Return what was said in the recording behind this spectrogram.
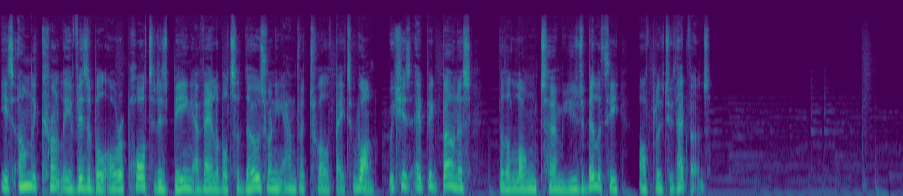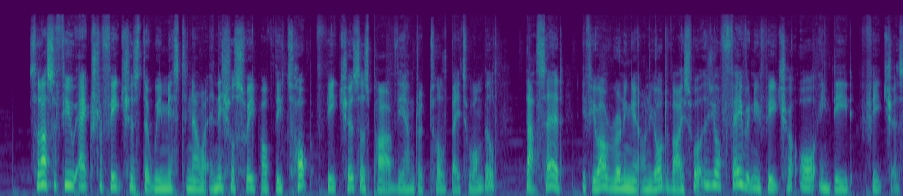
it's only currently visible or reported as being available to those running Android 12 Beta 1, which is a big bonus for the long term usability of Bluetooth headphones. So that's a few extra features that we missed in our initial sweep of the top features as part of the Android 12 Beta 1 build. That said, if you are running it on your device, what is your favourite new feature or indeed features?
